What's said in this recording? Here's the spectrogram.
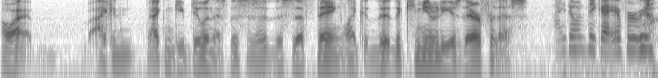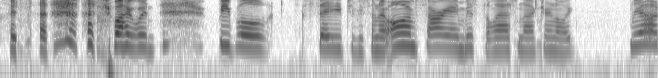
oh, I, I can I can keep doing this. This is a this is a thing. Like the the community is there for this. I don't think I ever realized that. That's why when people say to me sometimes, "Oh, I'm sorry, I missed the last nocturne," I'm like, "Yeah,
